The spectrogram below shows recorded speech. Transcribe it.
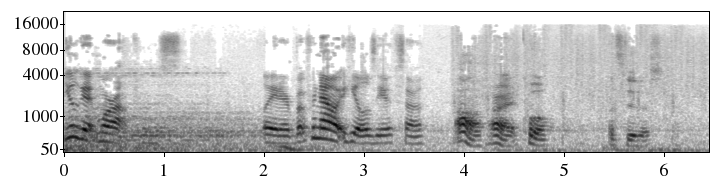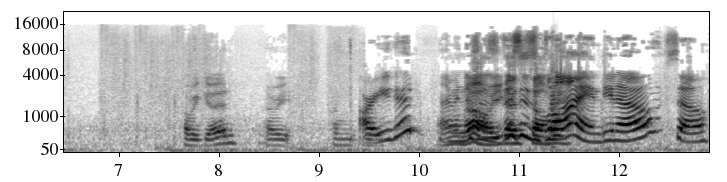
You'll get more options later, but for now it heals you. So Oh, alright, cool. Let's do this. Are we good? Are we. Um, are you good? I I mean, don't know, this you is this guys is tell me. blind, you know. So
